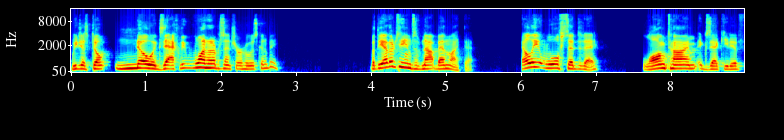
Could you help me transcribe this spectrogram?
We just don't know exactly 100% sure who it's going to be. But the other teams have not been like that. Eliot Wolf said today, longtime executive,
